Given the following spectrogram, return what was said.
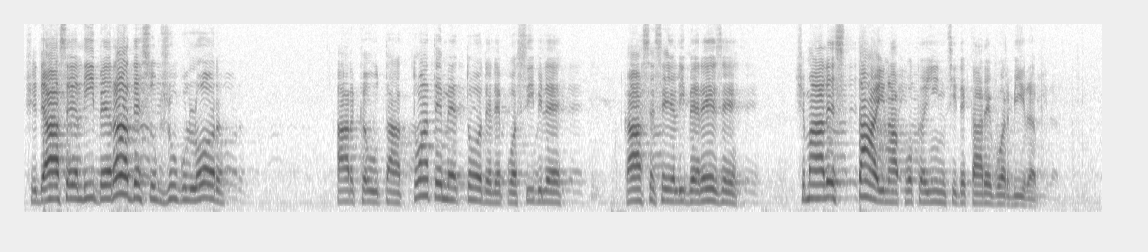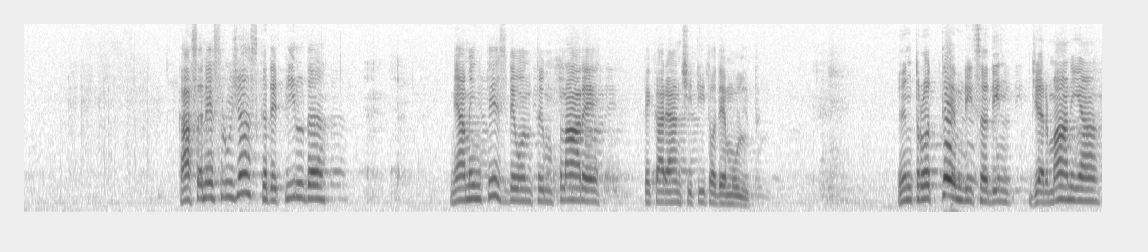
și de a se libera de subjugul lor, ar căuta toate metodele posibile ca să se elibereze și mai ales taina pocăinții de care vorbiră. Ca să ne slujească de pildă, mi-amintesc de o întâmplare pe care am citit-o de mult. Într-o temniță din Germania,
